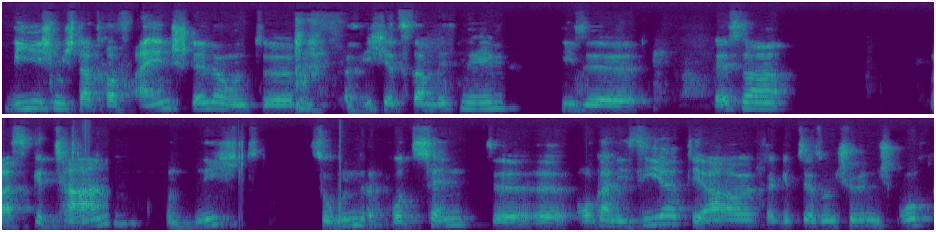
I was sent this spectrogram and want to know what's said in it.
wie ich mich darauf einstelle und äh, was ich jetzt da mitnehme, diese besser was getan und nicht zu 100 Prozent äh, organisiert. Ja, da gibt es ja so einen schönen Spruch,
